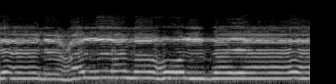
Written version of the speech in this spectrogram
الإنسان علمه البيان.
